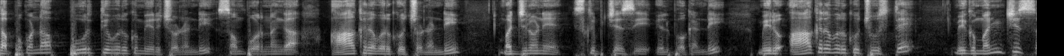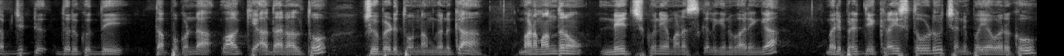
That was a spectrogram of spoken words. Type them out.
తప్పకుండా పూర్తి వరకు మీరు చూడండి సంపూర్ణంగా ఆఖరి వరకు చూడండి మధ్యలోనే స్క్రిప్ట్ చేసి వెళ్ళిపోకండి. మీరు ఆఖరి వరకు చూస్తే మీకు మంచి సబ్జెక్ట్ దొరుకుద్ది. తప్పకుండా వాక్య ఆధారాలతో చూపెడుతున్నాం కనుక మనమందరం నేర్చుకునే మనసు కలిగిన వారిగా మరి ప్రతి క్రైస్తవుడు చనిపోయే వరకు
